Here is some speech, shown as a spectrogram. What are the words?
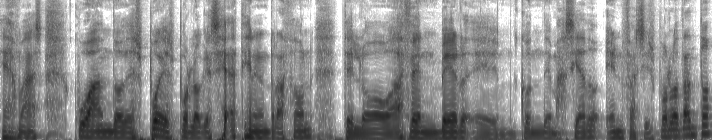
Y además, cuando después, por lo que sea, tienen razón, te lo hacen ver eh, con demasiado énfasis. Por lo tanto,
